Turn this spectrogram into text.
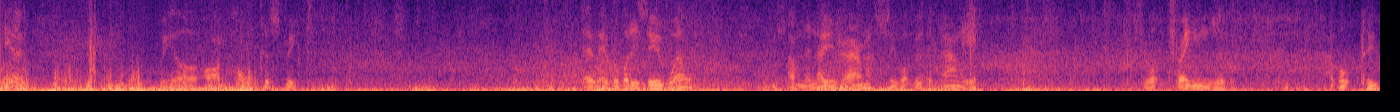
video. We are on Holker Street. Hope everybody's doing well. Just having a nose round, see what we've got down here. See what trains are up to.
